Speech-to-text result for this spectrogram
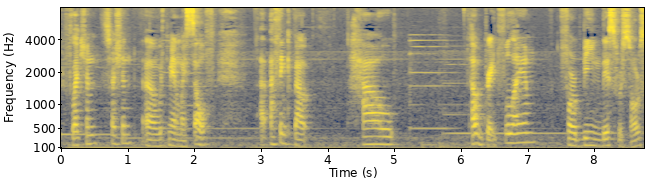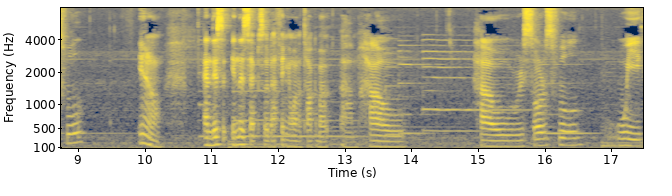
reflection session uh, with me and myself, I, I think about how how grateful I am for being this resourceful. You know, and this in this episode, I think I want to talk about um, how how resourceful we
